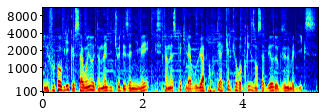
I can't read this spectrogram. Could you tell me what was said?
Il ne faut pas oublier que Sawano est un habitué des animés et c'est un aspect qu'il a voulu apporter à quelques reprises dans sa BO de Xenoblade X.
